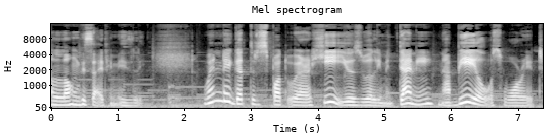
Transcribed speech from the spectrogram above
along beside him easily. When they got to the spot where he usually met Danny, Nabil was worried.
